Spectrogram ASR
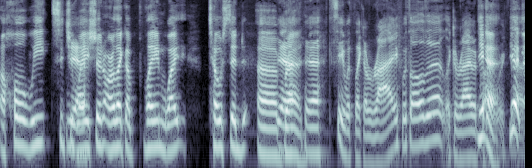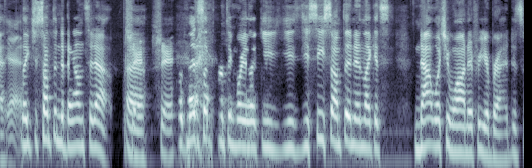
a whole wheat situation or like a plain white toasted uh, yeah, bread. Yeah, I can see it with like a rye with all of that. Like a rye would Yeah, work yeah, out. yeah. like just something to balance it out. sure, Uh, sure. but that's like something where you like you you you see something and like it's not what you wanted for your bread. It's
